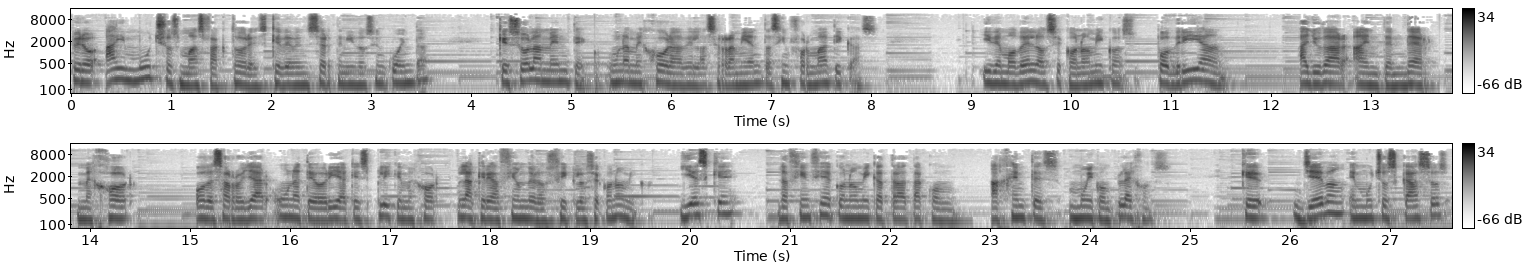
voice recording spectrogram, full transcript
Pero hay muchos más factores que deben ser tenidos en cuenta que solamente una mejora de las herramientas informáticas y de modelos económicos podrían ayudar a entender mejor o desarrollar una teoría que explique mejor la creación de los ciclos económicos. Y es que la ciencia económica trata con agentes muy complejos que llevan en muchos casos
